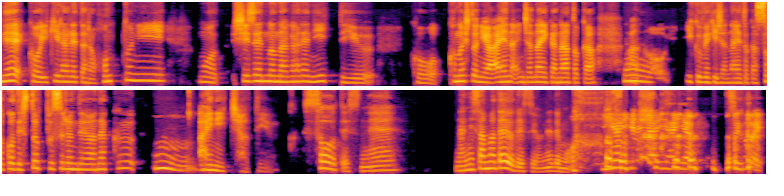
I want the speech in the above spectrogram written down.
ね、こう生きられたら本当にもう自然の流れにっていう、こう、この人には会えないんじゃないかなとか、うん、あの、行くべきじゃないとか、そこでストップするんではなく、うん、会いに行っちゃうっていう。そうですね。何様だよですよね、でも。いやいやいやいやいや、すごい。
